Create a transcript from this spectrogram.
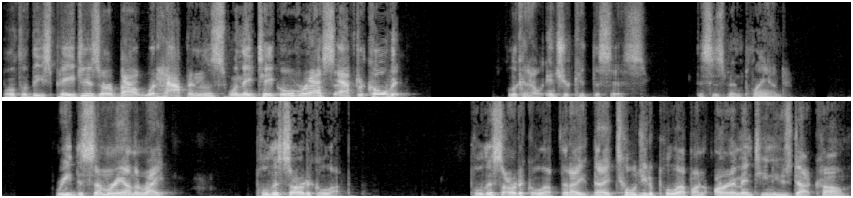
Both of these pages are about what happens when they take over us after COVID. Look at how intricate this is. This has been planned. Read the summary on the right. Pull this article up. Pull this article up that I, that I told you to pull up on rmntnews.com.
